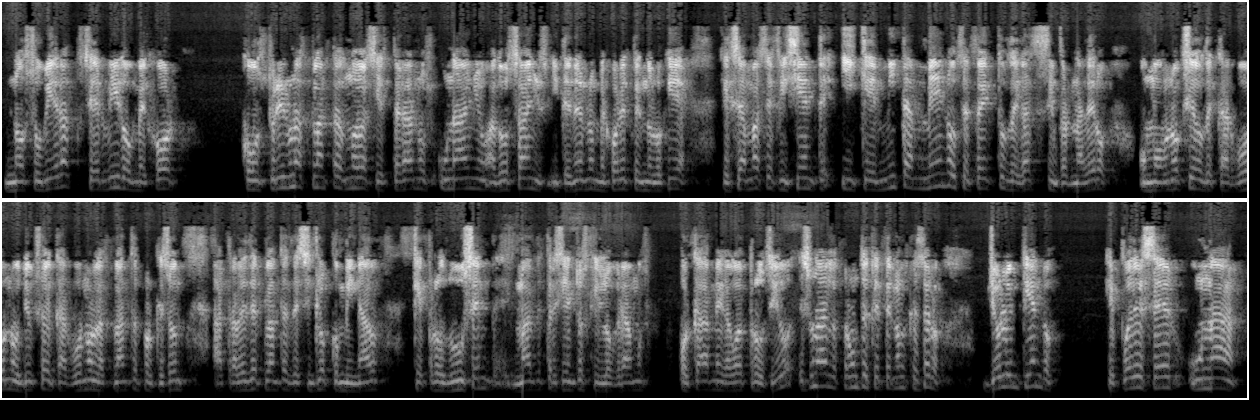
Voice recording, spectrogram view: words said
¿nos hubiera servido mejor construir unas plantas nuevas y esperarnos un año a dos años y tener una mejor tecnología que sea más eficiente y que emita menos efectos de gases invernadero o monóxido de carbono o dióxido de carbono las plantas porque son a través de plantas de ciclo combinado que producen más de 300 kilogramos por cada megawatt producido? Es una de las preguntas que tenemos que hacerlo. Yo lo entiendo, que puede ser una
